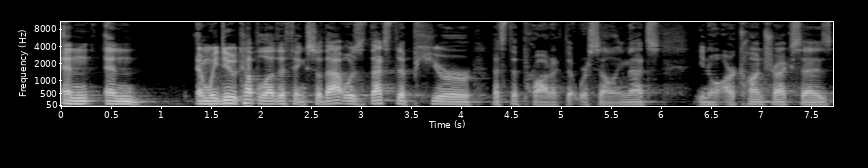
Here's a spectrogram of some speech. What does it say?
And and and we do a couple other things. So that was that's the pure that's the product that we're selling. That's you know our contract says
